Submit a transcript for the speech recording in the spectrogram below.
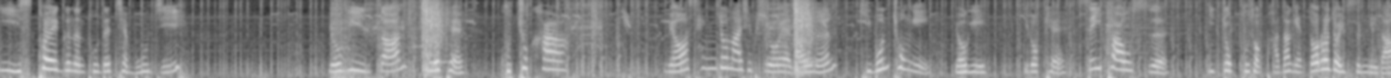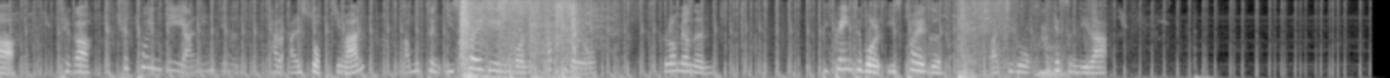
이 Easter egg는 도대체 뭐지? 여기 일단 이렇게 구축하며 생존하십시오에 나오는 기본 총이 여기 이렇게 safe house 이쪽 구석 바닥에 떨어져 있습니다. 제가 최초인지 아닌지는 잘 알 수 없지만 아무튼 Easter egg인 건 확실해요. 그러면은 빅페인트볼 이스터에그 마치도록 하겠습니다.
